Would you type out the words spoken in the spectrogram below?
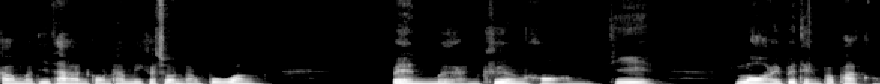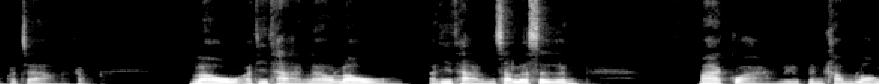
คำอธิษฐานของธรรมิกชนทั้งปวง เป็นเหมือนเครื่องหอมที่ลอยไปถึงพระพักของพระเจ้านะครับ เราอธิษฐานแล้วเราอธิษฐานสรรเสริญ มากกว่า หรือเป็นคำร้อง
